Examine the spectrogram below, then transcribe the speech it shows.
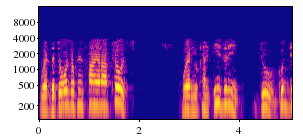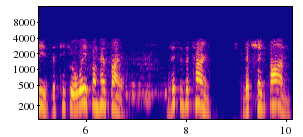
where the doors of hellfire are closed, where you can easily do good deeds that take you away from hellfire. This is the time that shaitan,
